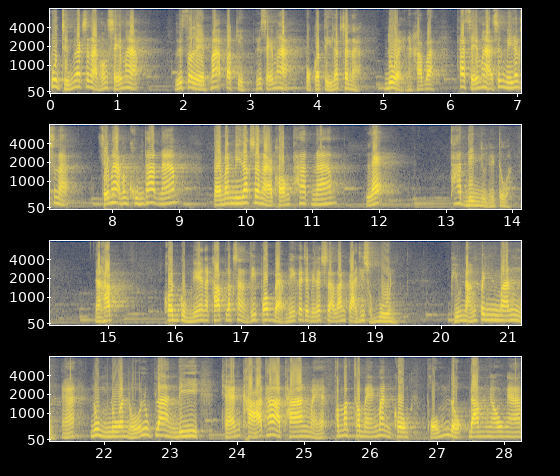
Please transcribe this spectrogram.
พูดถึงลักษณะของเสมหะ หรือเสเลดมะปกิจหรือเสมหะปกติลักษณะ ด้วยนะครับว่าถ้าเสมหะซึ่งมีลักษณะ เสมหะมันคุมธาตุน้ำแต่มันมีลักษณะของธาตุน้ำและธาตุดินอยู่ในตัวนะครับ คนกลุ่มนี้นะครับลักษณะที่พบแบบนี้ก็จะมีลักษณะร่างกายที่สมบูรณ์ ผิวหนังเป็นมันนะนุ่มนวลโหรูปร่างดี แขนขาท่าทางแหมธรรมัดทแมงมั่นคง ผมดกดำเงางาม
